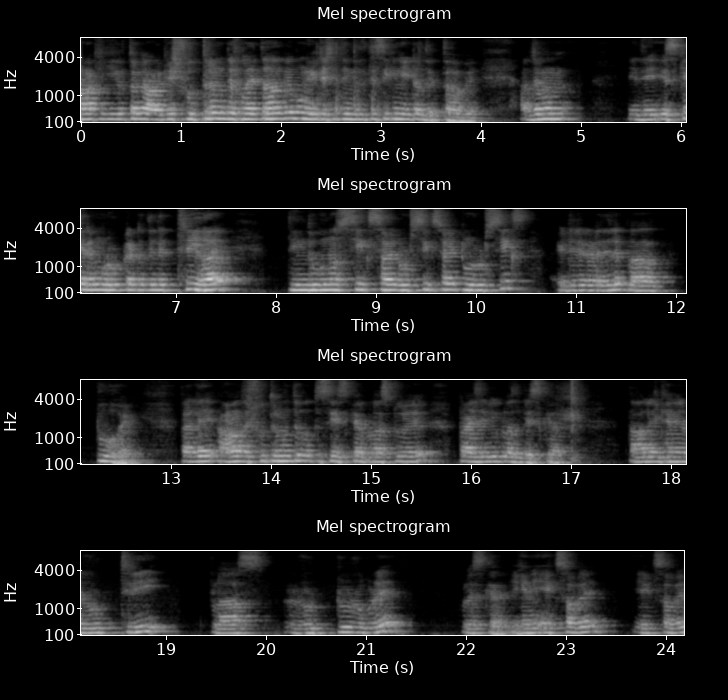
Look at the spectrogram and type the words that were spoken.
আমাকে কি করতে হবে? আমাকে সূত্রের মধ্যে ফেলাইতে হবে এবং এইটার সাথে মিলতেছে কিনা এটাও দেখতে হবে। আর যেমন এই যে স্কয়ার এবং রুট কাটে দিলে থ্রি হয়, তিন দুগুণ সিক্স হয় রুট সিক্স হয় টু রুট সিক্স এটা কাটে দিলে প্লাস টু হয়। তাহলে আমাদের সূত্রের মধ্যে করতেছে square plus two twice B plus B square তাহলে এখানে রুট থ্রি প্লাস রুট টুর উপরে স্কয়ার এখানে এক্স হবে এক্স হবে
